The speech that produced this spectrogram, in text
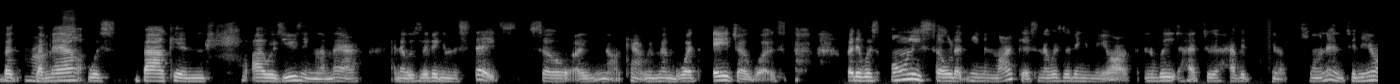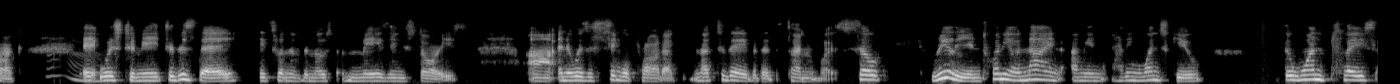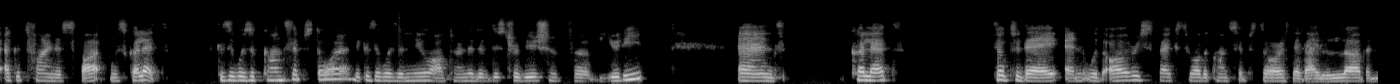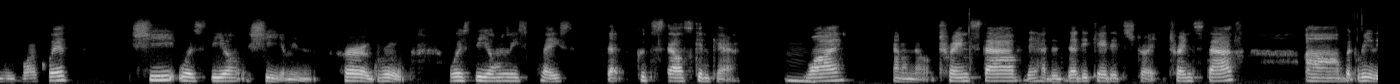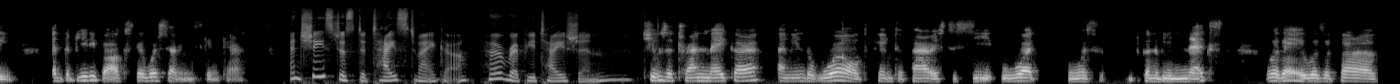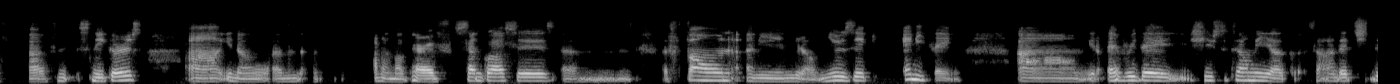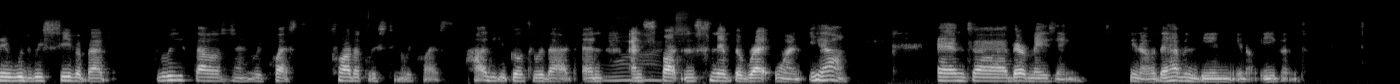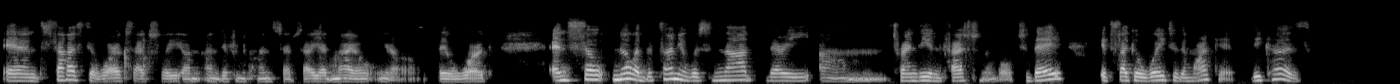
But right. La Mer was back in, I was using La Mer and I was living in the States. So I, you know, I can't remember what age I was, but it was only sold at Neiman Marcus and I was living in New York and we had to have it, you know, flown in to New York. Oh. It was to me, to this day, it's one of the most amazing stories. Uh, and it was a single product, not today, but at the time it was. So really in 2009, I mean, having one SKU the one place I could find a spot was Colette because it was a concept store, because it was a new alternative distribution for beauty. And Colette, till today, and with all respects to all the concept stores that I love and we work with, she was the only, she, I mean, her group was the only place that could sell skincare. Mm. Why? I don't know. Trained staff, they had a dedicated stra- trained staff. Uh, but really, at the beauty box, they were selling skincare. And she's just a tastemaker. Her reputation. She was a trend maker. I mean, the world came to Paris to see what was going to be next, whether it was a pair of, of sneakers, uh, you know, um, I don't know, a pair of sunglasses, um, a phone, I mean, you know, music, anything. Um, you know, every day she used to tell me uh, that they would receive about 3,000 requests, product listing requests. How do you go through that and and spot and sniff the right one? Yeah, and uh, they're amazing. You know, they haven't been you know evened. And Sarah still works actually on, on different concepts. I admire you know their work. And so, no, at the time it was not very um, trendy and fashionable. Today, it's like a way to the market because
